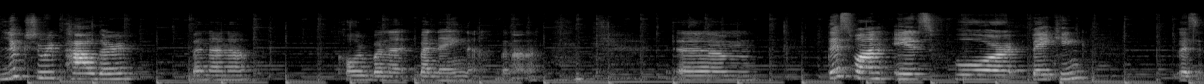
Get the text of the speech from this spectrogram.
luxury powder, banana, color bana banana, banana. um, this one is for baking. Listen,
